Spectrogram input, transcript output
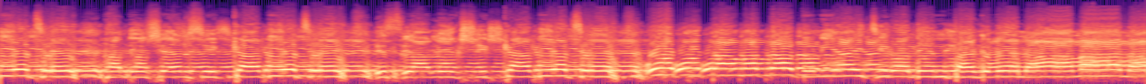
দিয়েছে, হাদিসের শিক্ষা দিয়েছে, ইসলামিক শিক্ষা দিয়েছে, ও পিতা মাতা দুনিয়ায় চিরদিন থাকবে না না না,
